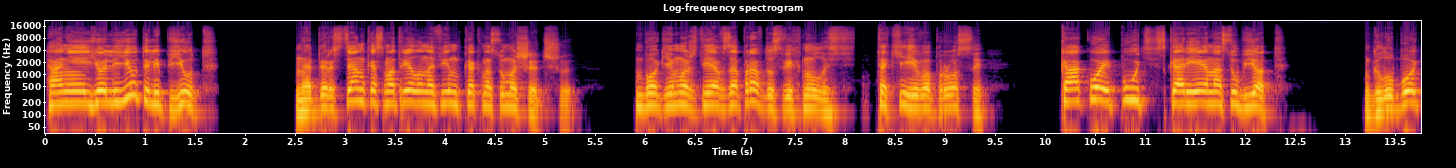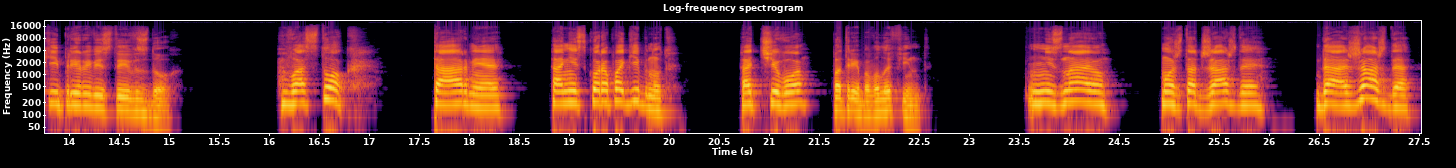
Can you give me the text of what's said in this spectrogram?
Они ее льют или пьют?» Наперстянка смотрела на Финн как на сумасшедшую. «Боги, может, я взаправду свихнулась? Такие вопросы. Какой путь скорее нас убьет?» Глубокий прерывистый вздох. «Восток. Та армия. Они скоро погибнут. От чего?» – потребовала Финт. «Не знаю. Может, от жажды? Да, жажда!»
